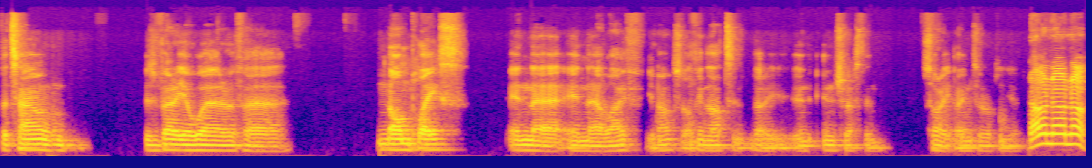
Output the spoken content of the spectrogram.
the town is very aware of her non-place in their in their life. You know, so I think that's very interesting. Sorry, I interrupted you. No, no, no.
